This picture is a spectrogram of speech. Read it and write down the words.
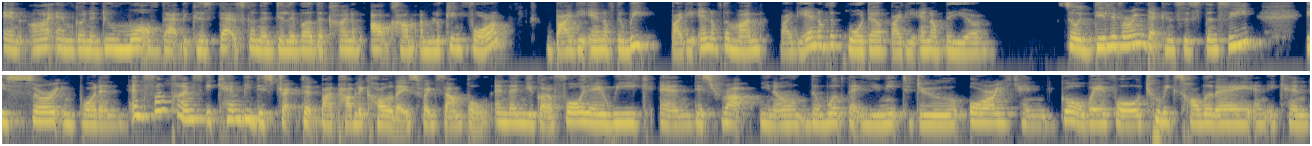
And I am going to do more of that because that's going to deliver the kind of outcome I'm looking for by the end of the week, by the end of the month, by the end of the quarter, by the end of the year. So delivering that consistency is so important. And sometimes it can be distracted by public holidays, for example. And then you got a four day week and disrupt, you know, the work that you need to do, or you can go away for two weeks holiday and it can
